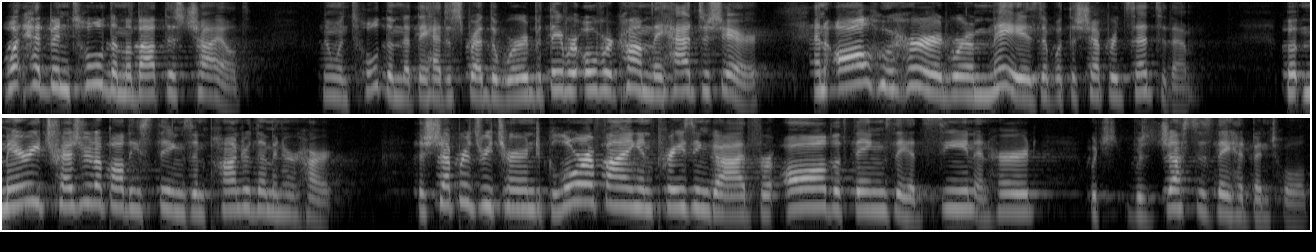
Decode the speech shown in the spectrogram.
what had been told them about this child. No one told them that they had to spread the word, but they were overcome. They had to share. And all who heard were amazed at what the shepherds said to them. But Mary treasured up all these things and pondered them in her heart. The shepherds returned, glorifying and praising God for all the things they had seen and heard, which was just as they had been told.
